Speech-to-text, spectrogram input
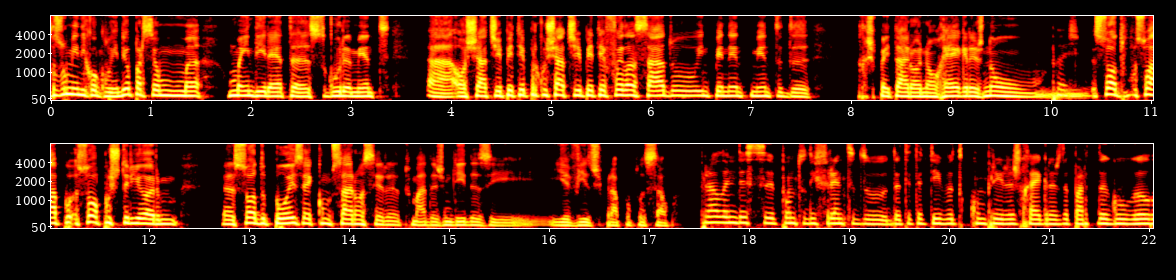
resumindo e concluindo, eu pareceu-me uma, uma indireta seguramente ao chat GPT, porque o chat GPT foi lançado independentemente de respeitar ou não regras, não só, só, a, só a posterior eh, só depois é que começaram a ser tomadas medidas e, e avisos para a população. Para além desse ponto diferente do, da tentativa de cumprir as regras da parte da Google,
